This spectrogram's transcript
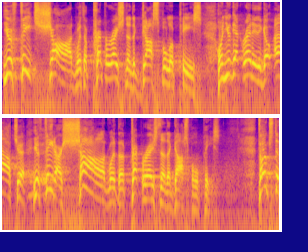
your feet shod with a preparation of the gospel of peace. When you get ready to go out, your, your feet are shod with the preparation of the gospel of peace. Folks, the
